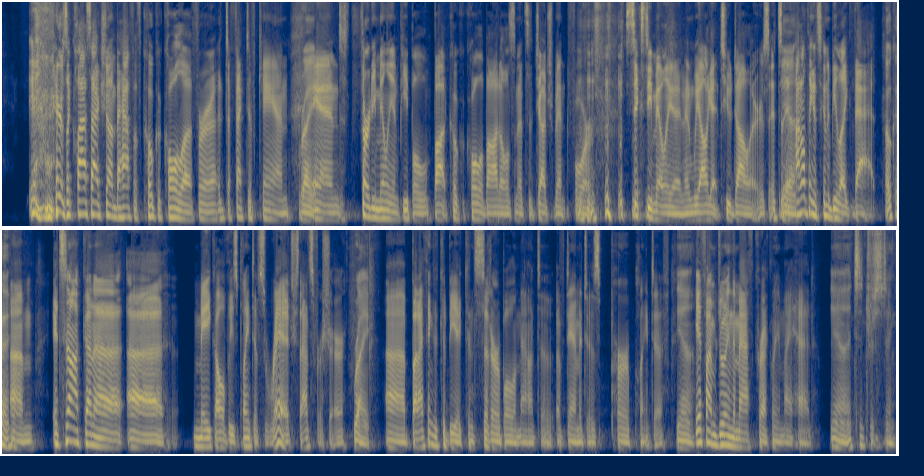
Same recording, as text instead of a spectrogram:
there's a class action on behalf of Coca Cola for a defective can. Right. And 30 million people bought Coca Cola bottles, and it's a judgment for 60 million, and we all get $2. It's, Yeah. I don't think it's going to be like that. Okay. Um, it's not gonna uh, make all of these plaintiffs rich, that's for sure. Right. Uh, but I think it could be a considerable amount of, of damages per plaintiff. Yeah. If I'm doing the math correctly in my head. Yeah, it's interesting.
